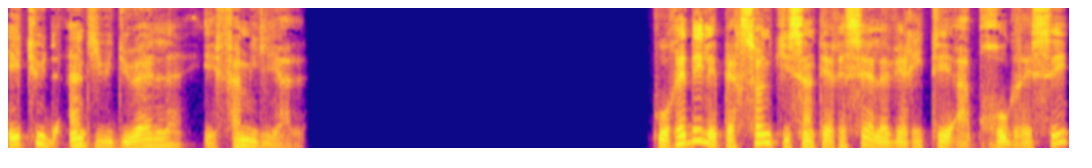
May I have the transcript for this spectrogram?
études individuelles et familiales. Pour aider les personnes qui s'intéressaient à la vérité à progresser,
